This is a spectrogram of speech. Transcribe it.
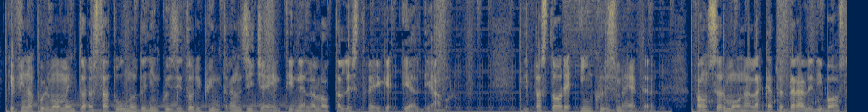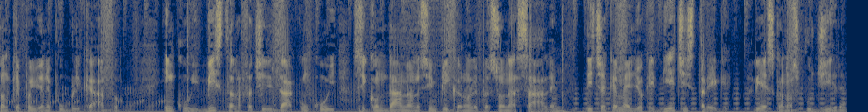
che fino a quel momento era stato uno degli inquisitori più intransigenti nella lotta alle streghe e al diavolo. Il pastore Increase Matter fa un sermone alla cattedrale di Boston che poi viene pubblicato, in cui, vista la facilità con cui si condannano e si impiccano le persone a Salem, dice che è meglio che dieci streghe riescano a sfuggire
